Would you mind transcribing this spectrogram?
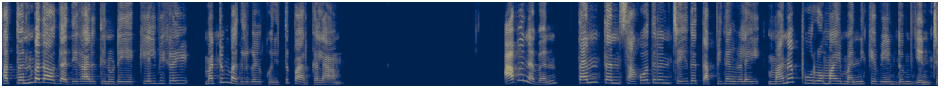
பத்தொன்பதாவது அதிகாரத்தினுடைய கேள்விகள் மற்றும் பதில்கள் குறித்து பார்க்கலாம். அவனவன் தன் தன் சகோதரன் செய்த தப்பிதங்களை மனப்பூர்வமாய் மன்னிக்க வேண்டும் என்ற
